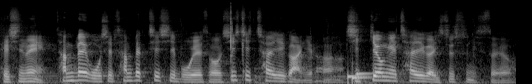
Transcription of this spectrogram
대신에 350, 375에서 cc 차이가 아니라 직경의 차이가 있을 수는 있어요.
